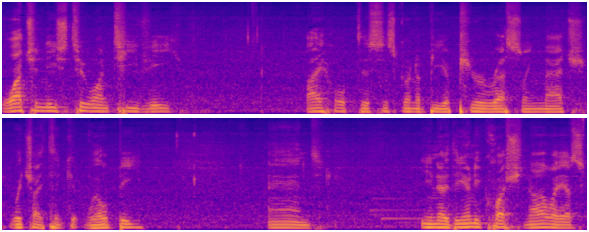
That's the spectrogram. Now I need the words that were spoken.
Watching these two on TV, I hope this is going to be a pure wrestling match, which I think it will be. And, you know, the only question I'll ask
